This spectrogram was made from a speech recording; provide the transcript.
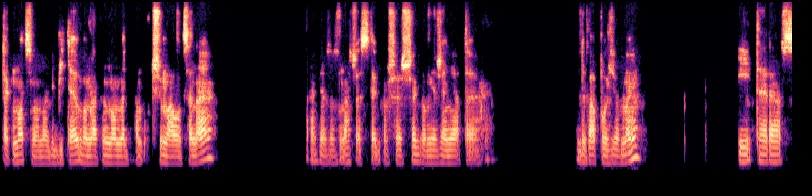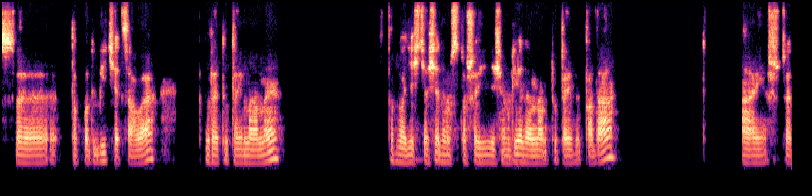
tak mocno nadbite, bo na ten moment nam utrzymało cenę. Tak, ja zaznaczę z tego szerszego mierzenia te dwa poziomy. I teraz e, to podbicie całe, które tutaj mamy, 127, 161 nam tutaj wypada. A jeszcze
